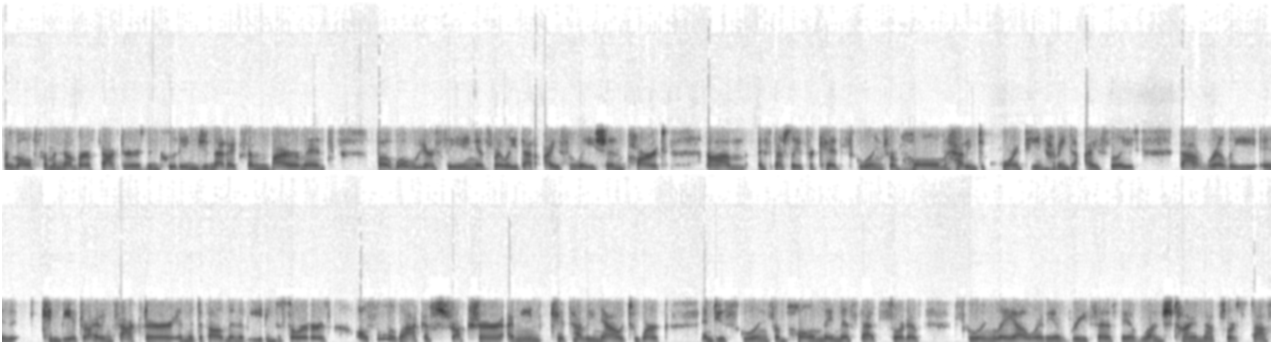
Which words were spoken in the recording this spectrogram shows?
result from a number of factors, including genetics and environment. But what we are seeing is really that isolation part, um, especially for kids schooling from home, having to quarantine, having to isolate. That really is, can be a driving factor in the development of eating disorders. Also, the lack of structure. I mean, kids having now to work and do schooling from home, they miss that sort of schooling layout where they have recess, they have lunchtime, that sort of stuff.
